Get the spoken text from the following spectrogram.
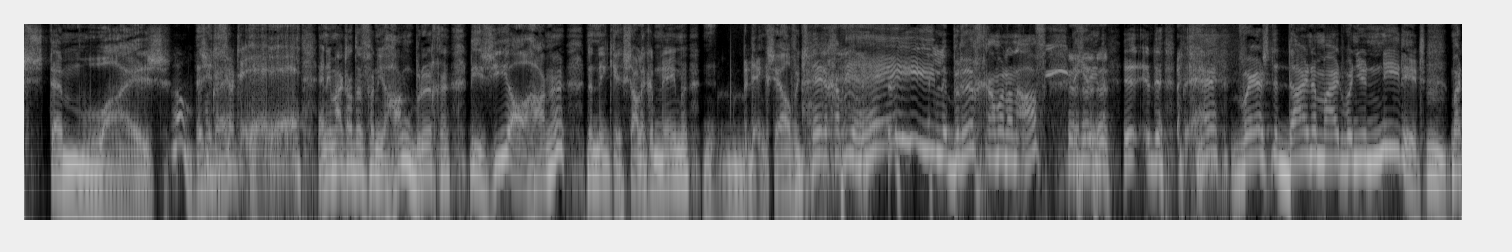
stem-wise. Oh, zit een soort, eh, en die maakt altijd van die hangbruggen, die zie je al hangen. Dan denk je, zal ik hem nemen? Bedenk zelf iets. Nee, dan gaan we die hele brug gaan we dan af. Je eh, de- hè, Where's the dynamite when you need it? Hmm. Maar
